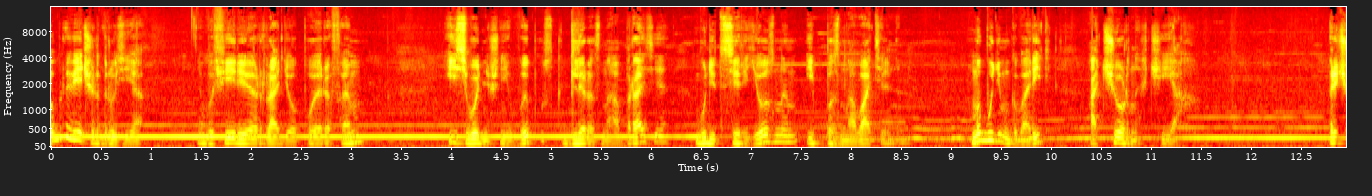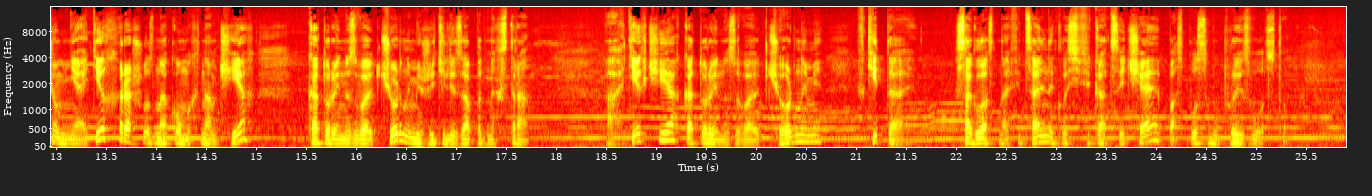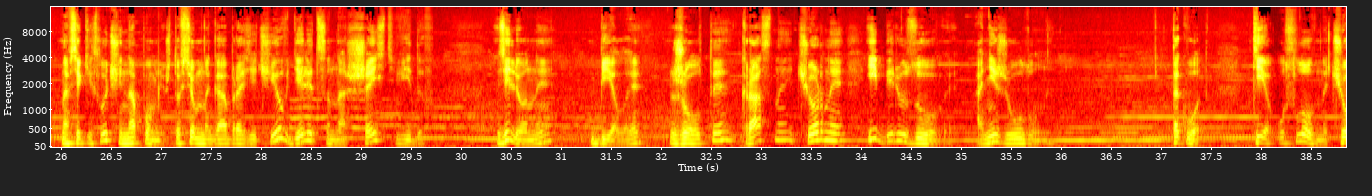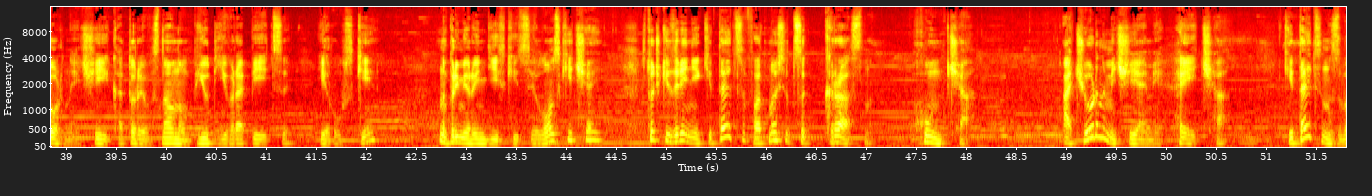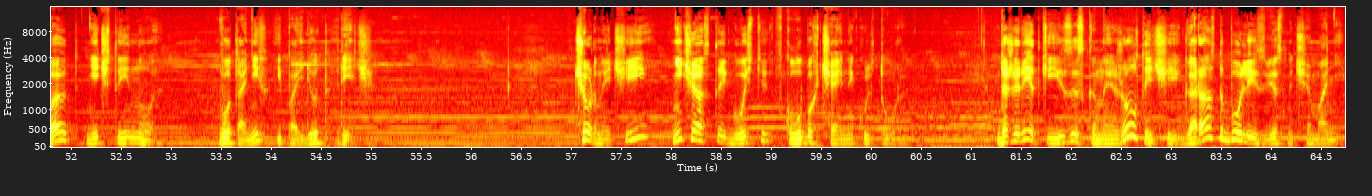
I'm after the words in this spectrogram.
Добрый вечер, друзья! В эфире радио по РФМ, и сегодняшний выпуск для разнообразия будет серьезным и познавательным. Мы будем говорить о черных чаях. Причем не о тех хорошо знакомых нам чаях, которые называют черными жители западных стран, а о тех чаях, которые называют черными в Китае, согласно официальной классификации чая по способу производства. На всякий случай напомню, что все многообразие чаев делится на 6 видов. Зеленые, белые, желтые, красные, черные и бирюзовые, они же улуны. Так вот, те условно черные чаи, которые в основном пьют европейцы и русские, например, индийский и цейлонский чай, с точки зрения китайцев относятся к красным – хунча. А черными чаями – хэйча китайцы называют нечто иное. Вот о них и пойдет речь. Черные чаи – нечастые гости в клубах чайной культуры. Даже редкие изысканные желтые чаи гораздо более известны, чем они.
